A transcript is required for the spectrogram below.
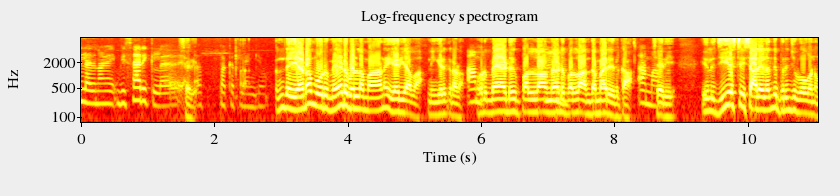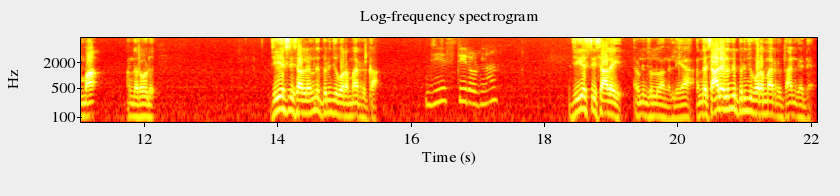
இல்ல அது நான் விசாரிக்கல. சரி. இந்த இடம் ஒரு மேடு பள்ளமான ஏரியாவா? நீங்க இருக்கிற இடம். ஒரு மேடு பள்ளம் மேடு பள்ளம் அந்த மாதிரி இருக்கா. சரி. இதுல ஜிஎஸ்டி சாலையில இருந்து பிரிஞ்சு போகணுமா? அந்த ரோடு. ஜிஎஸ்டி சாலையில இருந்து பிரிஞ்சு போற மாதிரி இருக்கா ஜிஎஸ்டி ரோடுனா? ஜிஎஸ்டி சாலை அப்படின்னு சொல்லுவாங்க இல்லையா? அந்த சாலையில இருந்து பிரிஞ்சு போற மாதிரி இருக்கான்னு கேட்டேன்.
